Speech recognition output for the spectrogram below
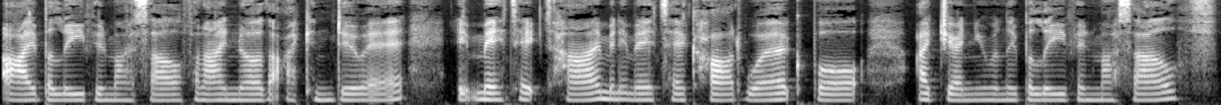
I believe in myself and I know that I can do it. It may take time and it may take hard work, but I genuinely believe in myself.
